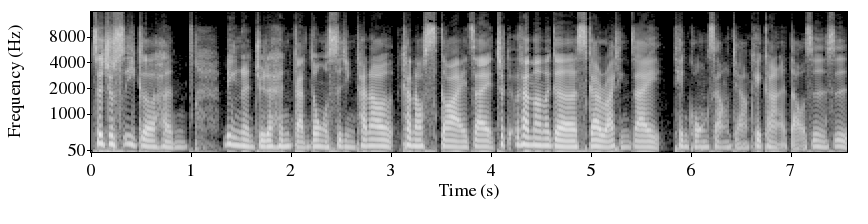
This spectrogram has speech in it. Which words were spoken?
这就是一个很令人觉得很感动的事情。看到看到 Sky 在这个看到那个 Skywriting 在天空上这样可以看得到，真的是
